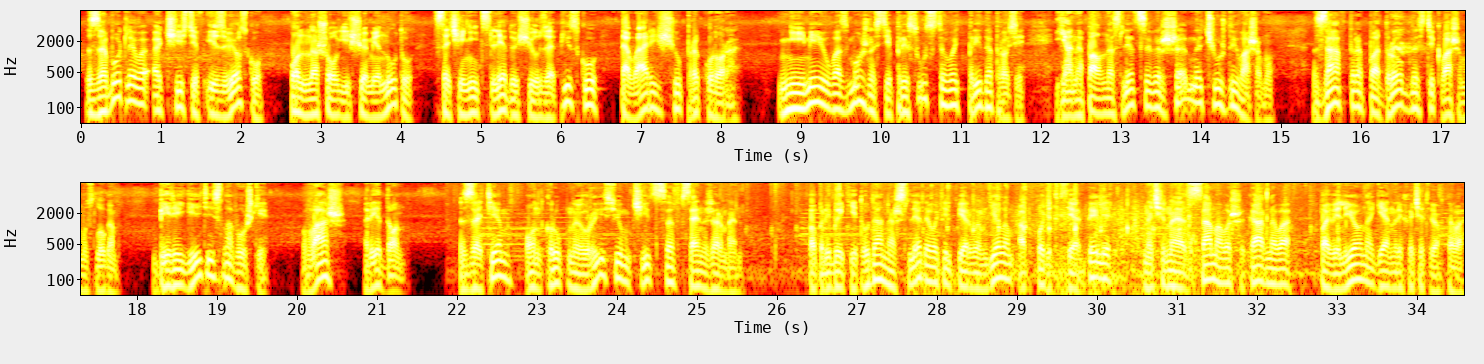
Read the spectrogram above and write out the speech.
Заботливо очистив известку, он нашел еще минуту сочинить следующую записку товарищу прокурора. «Не имею возможности присутствовать при допросе. Я напал на след совершенно чуждый вашему. Завтра подробности к вашим услугам. Берегитесь ловушки. Ваш Редон». Затем он крупную рысью мчится в Сен-Жермен. По прибытии туда наш следователь первым делом обходит все отели, начиная с самого шикарного павильона Генриха IV.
